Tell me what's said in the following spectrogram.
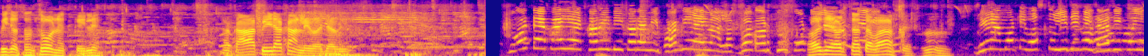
બીજો ધંધો નથી કહી લે. આ પીડા કાં લેવા જાવી? હજી અડતા તો કરેની ભાગી આવ્યા લગભગ અડધું સોટી હજી અડધા તો વાર છે હં ઝીણા મોટી વસ્તુ લીધી ગઈ જાજી કોઈ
